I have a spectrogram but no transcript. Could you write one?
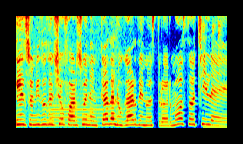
Que el sonido del shofar suene en cada lugar de nuestro hermoso Chile.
